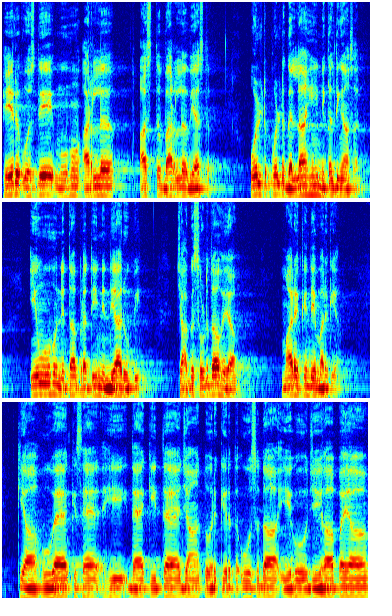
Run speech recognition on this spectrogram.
ਫਿਰ ਉਸ ਦੇ ਮੂੰਹੋਂ ਅਰਲ, ਅਸਤ ਬਰਲ, ਵਿਅਸਤ ਉਲਟ ਪੁਲਟ ਗੱਲਾਂ ਹੀ ਨਿਕਲਦੀਆਂ ਸਨ। ਇਉਂ ਉਹ ਨਿਤਾ ਪ੍ਰਤੀ ਨਿੰਦਿਆ ਰੂਪੀ ਝੱਗ ਸੁੱਟਦਾ ਹੋਇਆ ਮਾਰੇ ਕਹਿੰਦੇ ਮਰ ਗਿਆ। ਕਿਆ ਹੋਵੇ ਕਿਸੈ ਹੀ ਦੈ ਕੀਤਾ ਜਾਂ ਧੁਰ ਕਿਰਤ ਉਸ ਦਾ ਇਹੋ ਜਿਹਾ ਪਿਆ।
